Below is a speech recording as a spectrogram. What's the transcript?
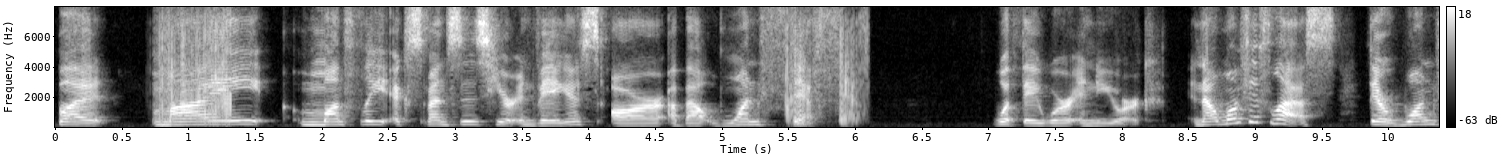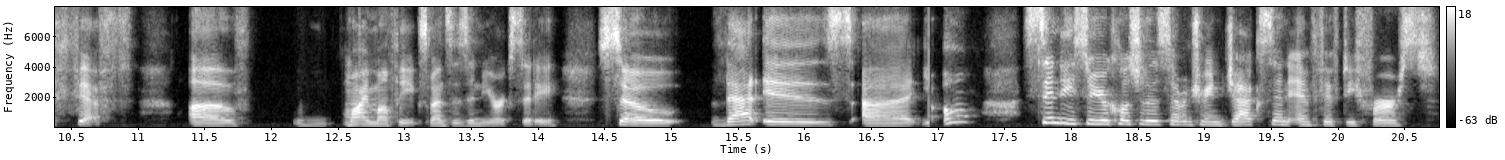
But my monthly expenses here in Vegas are about one fifth what they were in New York. And not one fifth less, they're one fifth of my monthly expenses in New York City. So that is, uh, oh, Cindy, so you're closer to the 7 train, Jackson and 51st.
